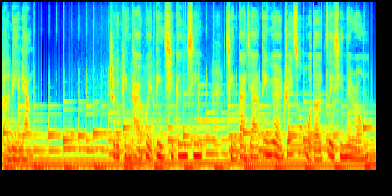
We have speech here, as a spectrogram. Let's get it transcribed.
和力量。这个平台会定期更新，请大家订阅追踪我的最新内容。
